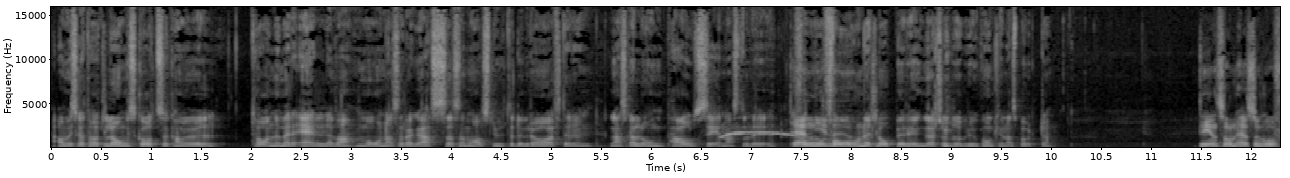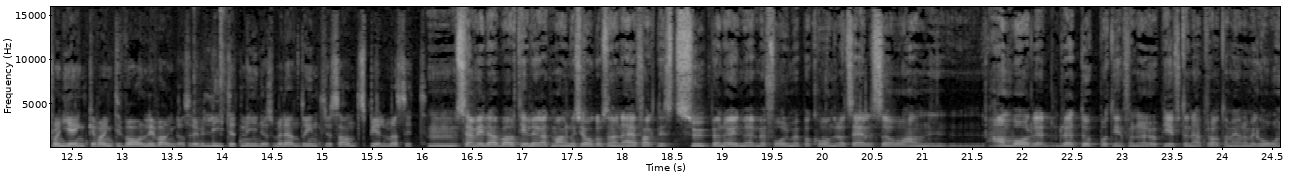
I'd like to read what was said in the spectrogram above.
Ja, Om vi ska ta ett långskott så kan vi väl ta nummer 11, Monas Ragazza, som avslutade bra efter en ganska lång paus senast. Och det, får, får hon ett lopp i ryggar så då brukar hon kunna spurta. Det är en sån här som går från jänkarvagn till vanlig vagn då, så det är väl litet minus men ändå intressant spelmässigt. Mm, sen vill jag bara tillägga att Magnus Jakobsson är faktiskt supernöjd med, med formen på Konrads Elsa och han, han var rätt, rätt uppåt inför den här uppgiften när jag pratade med honom igår.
